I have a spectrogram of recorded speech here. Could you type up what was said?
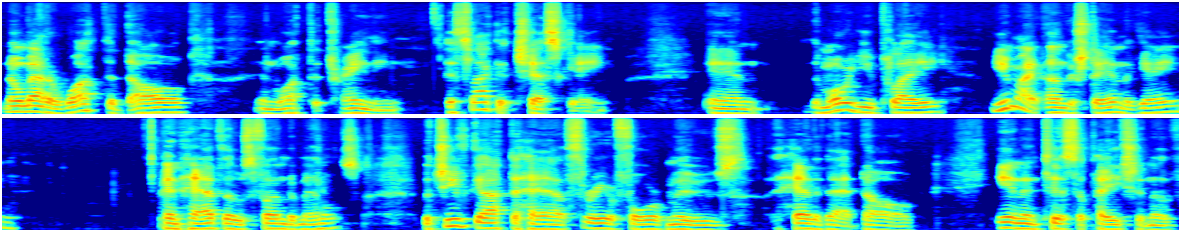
no matter what the dog and what the training, it's like a chess game. And the more you play, you might understand the game and have those fundamentals, but you've got to have three or four moves ahead of that dog in anticipation of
